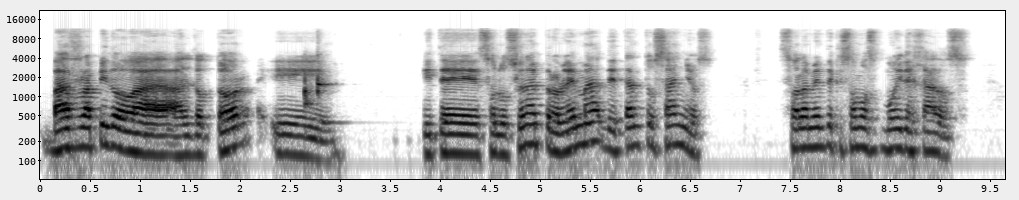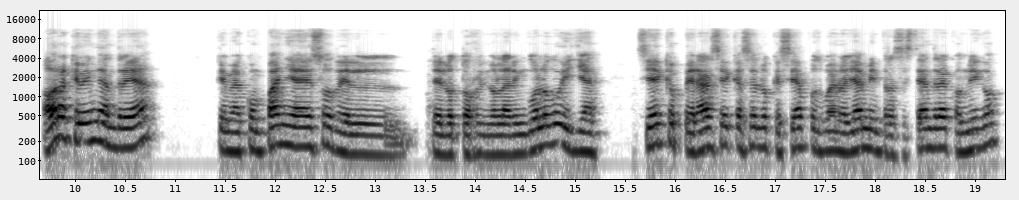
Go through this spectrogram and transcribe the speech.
vas rápido al doctor y, y te soluciona el problema de tantos años, solamente que somos muy dejados. Ahora que venga Andrea, que me acompañe a eso del, del otorrinolaringólogo y ya, si hay que operar, si hay que hacer lo que sea, pues bueno, ya mientras esté Andrea conmigo,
